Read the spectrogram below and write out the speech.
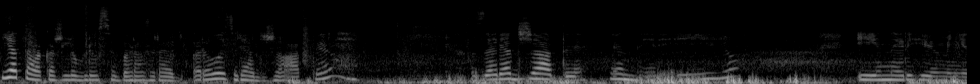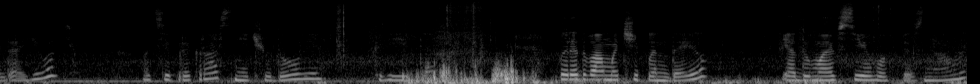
Я також люблю себе розряджати, заряджати енергією. І енергію мені дають оці прекрасні чудові квіти. Перед вами Чіпендейл. Я думаю, всі його впізнали.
